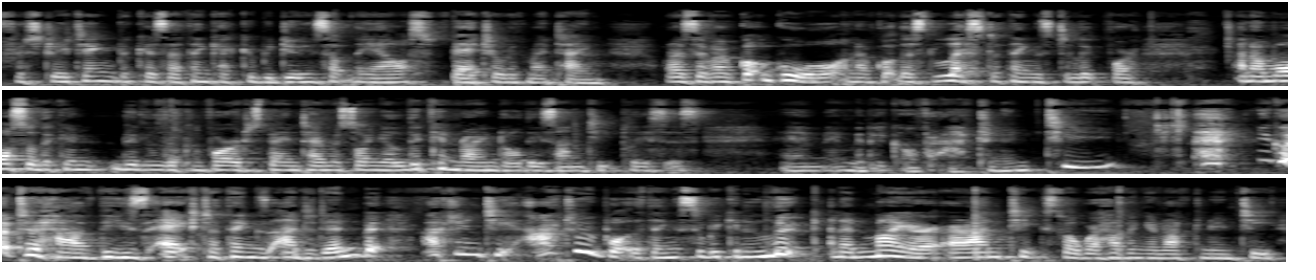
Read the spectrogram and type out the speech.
frustrating because I think I could be doing something else better with my time. Whereas if I've got a goal and I've got this list of things to look for, and I'm also looking really looking forward to spending time with Sonia looking around all these antique places um, and maybe going for afternoon tea. You got to have these extra things added in, but afternoon tea after we bought the things so we can look and admire our antiques while we're having an afternoon tea.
